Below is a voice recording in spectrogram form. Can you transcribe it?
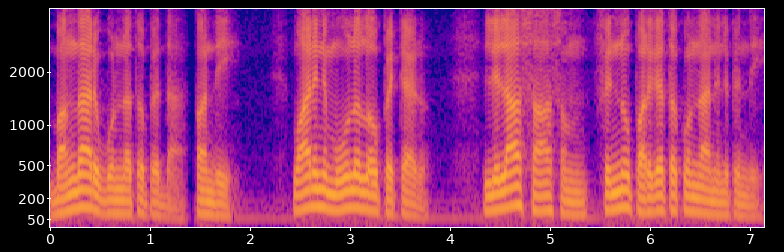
బంగారు గుండెతో పెద్ద పంది వారిని మూలలో పెట్టాడు. లిలా సాహసం ఫిన్ను పరిగెత్తకుండా నిలిపింది.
